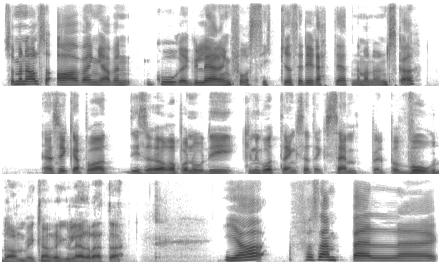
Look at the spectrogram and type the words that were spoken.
Så man er altså avhengig av en god regulering for å sikre seg de rettighetene man ønsker. Jeg er sikker på at de som hører på nå, de kunne godt tenke seg et eksempel på hvordan vi kan regulere dette. Ja, for eksempel eh,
